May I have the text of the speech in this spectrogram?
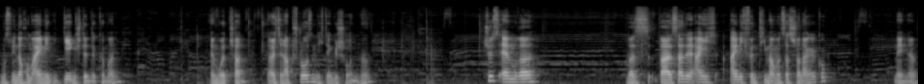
muss mich noch um einige Gegenstände kümmern. Emre Can. Darf ich den abstoßen? Ich denke schon, ne? Tschüss, Emre. Was, was hat er eigentlich, eigentlich für ein Team? Haben wir uns das schon angeguckt? Nee, ne?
